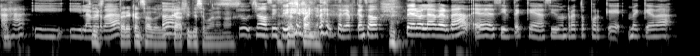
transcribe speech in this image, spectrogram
ajá. Y, y la verdad... Estaría cansado cada fin de semana, ¿no? no, sí, sí. estaría cansado. Pero la verdad, he de decirte que ha sido un reto porque me queda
